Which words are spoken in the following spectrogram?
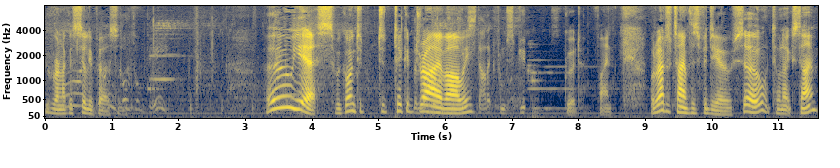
You run like a silly person. Oh yes, we're going to, to take a drive, are we? Starrick from spew- Good, fine. We're out of time for this video, so, until next time,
